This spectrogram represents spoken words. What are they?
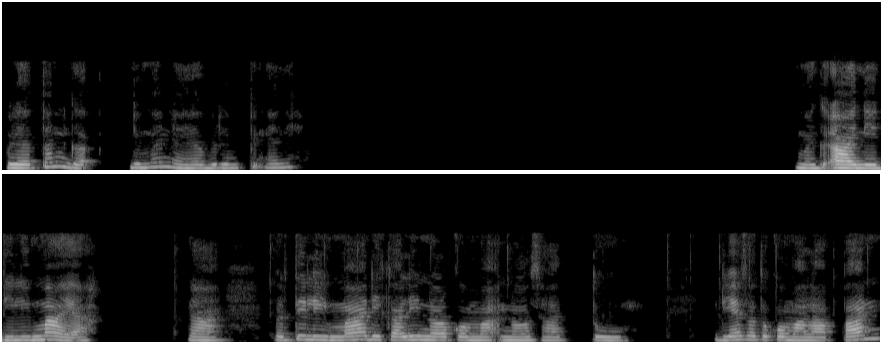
Kelihatan nggak? Di mana ya berimpitnya nih? Oh ah, ini di 5 ya. Nah, berarti 5 dikali 0,01. Jadinya 1,8,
